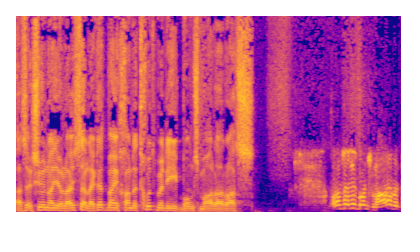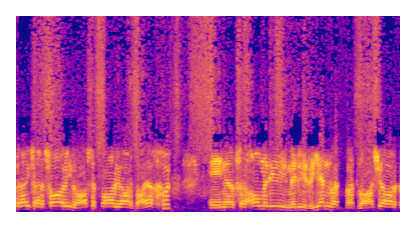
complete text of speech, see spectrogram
As ek sien na jou luister, lyk dit my gaan dit goed met die Bonsmara ras. Ons as die Bonsmara bedryf ervaar die laaste paar jaar baie goed en uh, veral met die met die reën wat wat laas jaar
